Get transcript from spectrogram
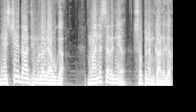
നിശ്ചയദാർഢ്യമുള്ളവരാവുക. മനസ്സറിഞ്ഞ് സ്വപ്നം കാണുക.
